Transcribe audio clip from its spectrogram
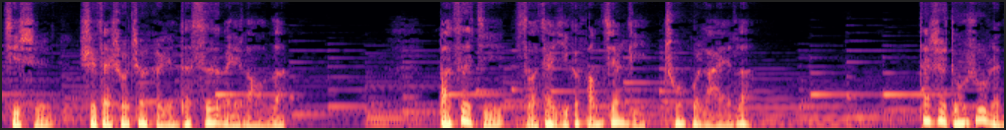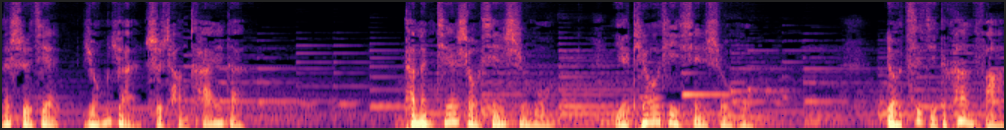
其实是在说这个人的思维老了，把自己锁在一个房间里出不来了。但是读书人的世界永远是敞开的，他们接受新事物，也挑剔新事物，有自己的看法，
